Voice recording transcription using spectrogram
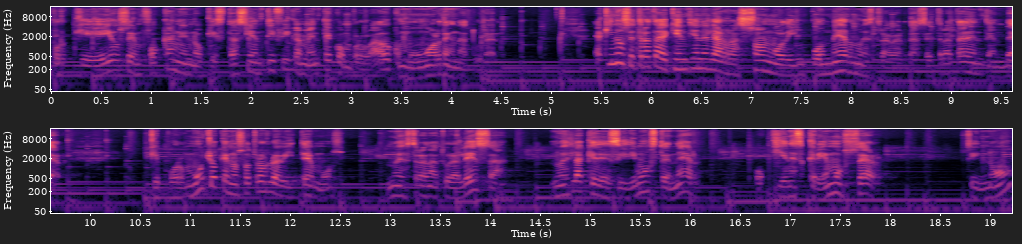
porque ellos se enfocan en lo que está científicamente comprobado como un orden natural. Aquí no se trata de quién tiene la razón o de imponer nuestra verdad, se trata de entender que por mucho que nosotros lo evitemos, nuestra naturaleza no es la que decidimos tener o quienes creemos ser sino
